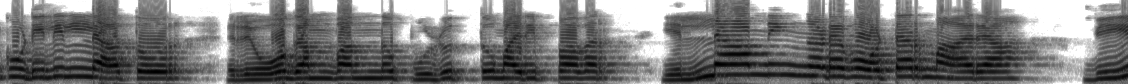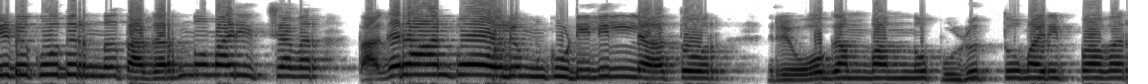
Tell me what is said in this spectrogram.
കുടിലില്ലാത്തോർ രോഗം വന്ന് പുഴുത്തു മരിപ്പവർ. എല്ലാം നിങ്ങളുടെ വോട്ടർമാരാ. വീട് കുതിർന്ന് തകർന്നു മരിച്ചവർ തകരാൻ പോലും കുടിലില്ലാത്തോർ രോഗം വന്നു പുഴുത്തു മരിപ്പവർ.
